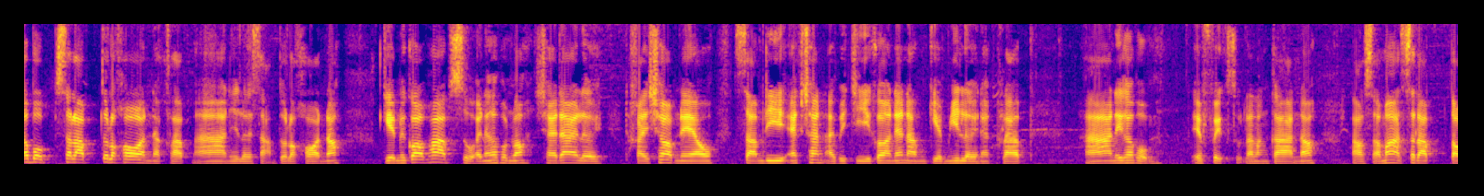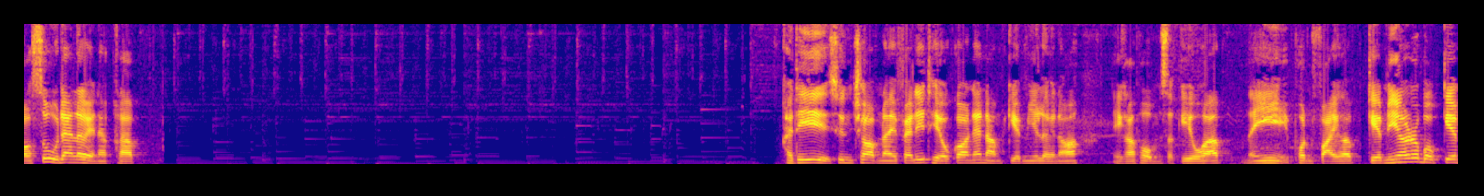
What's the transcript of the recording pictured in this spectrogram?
ระบบสลับตัวละครนะครับอ่านี่เลย 3 ตัวละครเนาะเกมนี้ก็ภาพสวยนะครับผมเนาะใช้ได้เลยถ้าใครชอบแนว 3D Action RPG ก็แนะนำเกมนี้เลยนะครับอ่านี่ครับผมเอฟเฟกต์สุดอลังการเนาะเราสามารถสลับต่อสู้ได้เลยนะครับ ครที่ชื่นชอบในแฟรี่เทลก็แนะนำเกมนี้เลยเนาะนี่ครับผมสกิลครับ นี่พ่นไฟครับ เกมนี้ระบบเกม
